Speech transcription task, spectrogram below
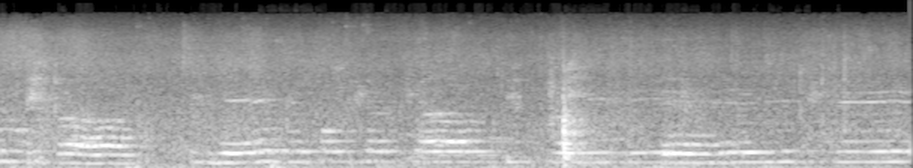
yolunda Yeni konuşacağım Gönlüye yükseğe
